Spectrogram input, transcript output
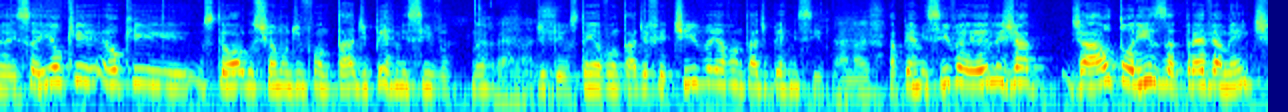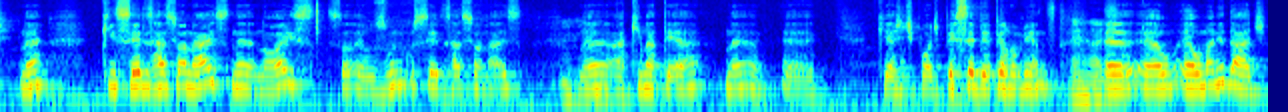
É, isso aí é o, que, é o que os teólogos chamam de vontade permissiva né? É de Deus. Tem a vontade efetiva e a vontade permissiva. Verdade. A permissiva, ele já, já autoriza previamente né, que seres racionais, né, nós, é, os únicos seres racionais uhum. né, aqui na Terra, né, é, que a gente pode perceber pelo menos, é, é, é a humanidade.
